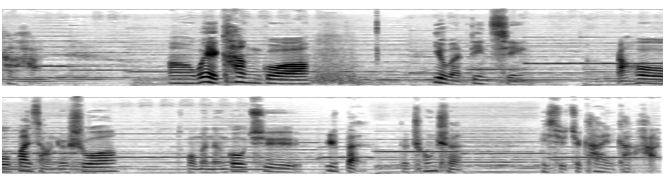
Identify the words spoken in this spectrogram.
看海。嗯，我也看过一吻定情，然后幻想着说，我们能够去日本的冲绳，一起去看一看海。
